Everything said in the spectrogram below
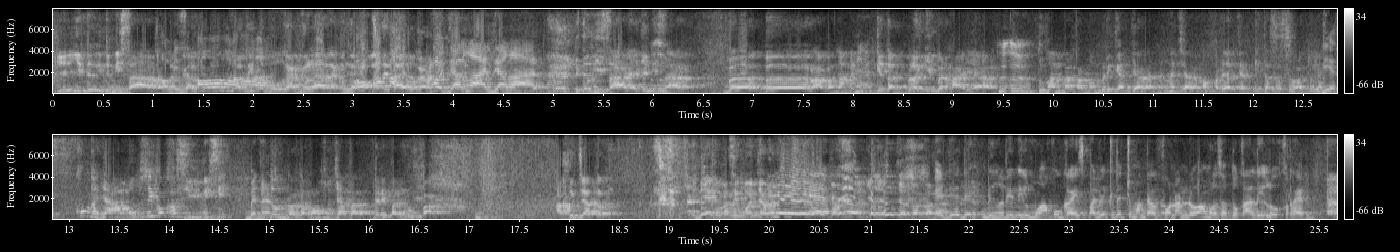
Ya itu itu misal. Oh, Tapi misal. itu- Oh, itu ha, ha. bukan gelas. Aku nggak mau kasih tahu karena. oh jangan jangan Ya, itu misal ya. Jadi saat ber, ber- apa namanya kita lagi berhayal, Mm-mm. Tuhan bakal memberikan jalan dengan cara memperlihatkan kita sesuatu yang Yes. kok nggak nyambung sih, kok kasih ini sih. Benar. Itu menurut aku langsung catat daripada lupa. Aku catat. Ini aku kasih bocoran iya, iya. ke kamu aja ya catatan. eh dia dia ya. dengerin ilmu aku guys padahal kita cuma teleponan doang loh satu kali loh keren Nah,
